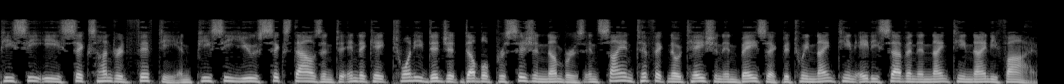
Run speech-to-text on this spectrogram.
PCE-650 and PCU-6000 to indicate 20-digit double precision numbers in scientific notation in BASIC between 1987 and 19 1995.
